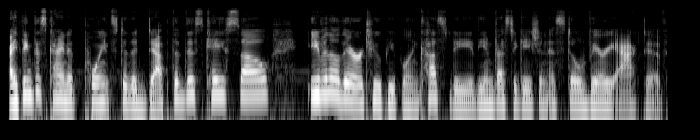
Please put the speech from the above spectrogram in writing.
I think this kind of points to the depth of this case, though. Even though there are two people in custody, the investigation is still very active,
